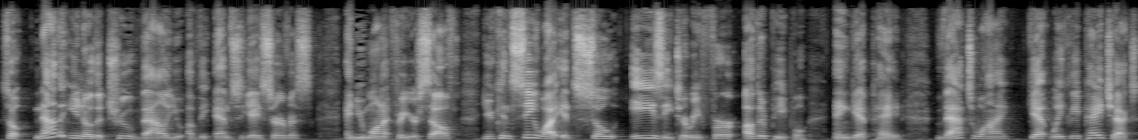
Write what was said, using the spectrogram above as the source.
So now that you know the true value of the MCA service and you want it for yourself, you can see why it's so easy to refer other people and get paid. That's why Get Weekly Paychecks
